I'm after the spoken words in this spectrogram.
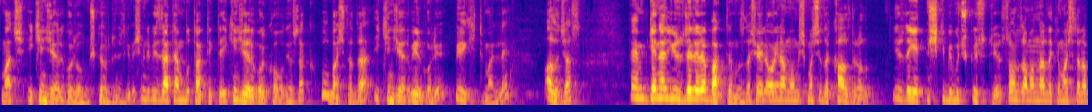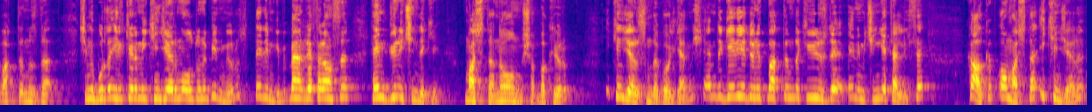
maç ikinci yarı gol olmuş gördüğünüz gibi. Şimdi biz zaten bu taktikte ikinci yarı gol kovalıyorsak bu maçta da ikinci yarı bir golü büyük ihtimalle alacağız. Hem genel yüzdelere baktığımızda şöyle oynanmamış maçı da kaldıralım. %72 bir buçuk üst diyor. Son zamanlardaki maçlara baktığımızda şimdi burada ilk yarı mı ikinci yarı mı olduğunu bilmiyoruz. Dediğim gibi ben referansı hem gün içindeki maçta ne olmuşa bakıyorum. İkinci yarısında gol gelmiş. Hem de geriye dönük baktığımdaki yüzde benim için yeterliyse kalkıp o maçta ikinci yarı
